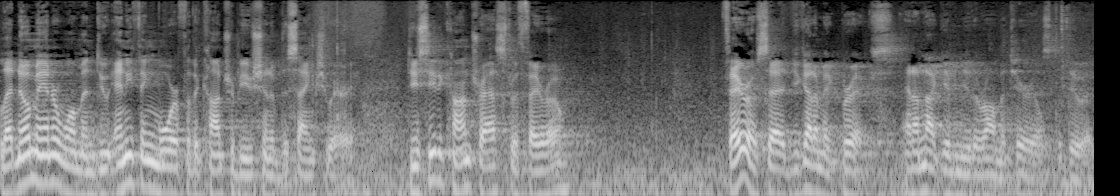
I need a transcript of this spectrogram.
let no man or woman do anything more for the contribution of the sanctuary. Do you see the contrast with Pharaoh? Pharaoh said, You got to make bricks, and I'm not giving you the raw materials to do it.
